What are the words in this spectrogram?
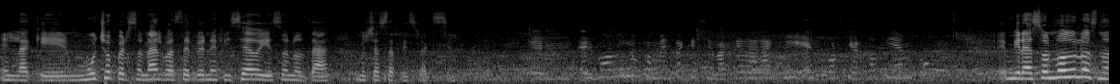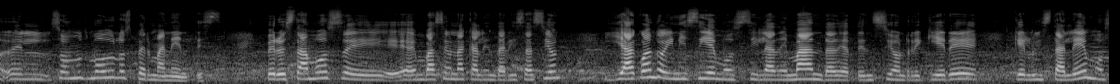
en la que mucho personal va a ser beneficiado y eso nos da mucha satisfacción. El, módulo comenta que se va a quedar aquí, ¿es por cierto tiempo? Eh, mira, son módulos, son módulos permanentes pero estamos eh, en base a una calendarización. Ya cuando iniciemos, si la demanda de atención requiere que lo instalemos,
